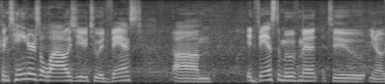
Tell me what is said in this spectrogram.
containers allows you to advance um, advance the movement to you know,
